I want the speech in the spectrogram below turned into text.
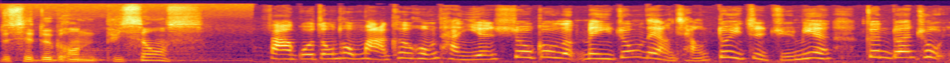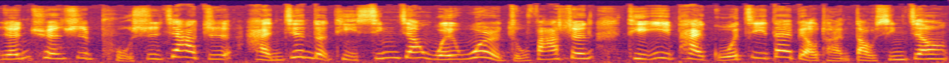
de ces deux grandes puissances. 法国总统马克宏坦言，受够了美中两强对峙局面，更端出人权是普世价值，罕见的替新疆维吾尔族发声，提议派国际代表团到新疆。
